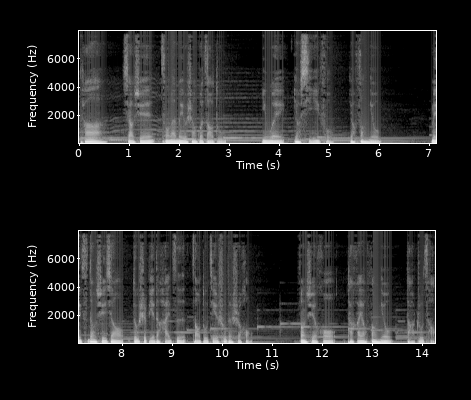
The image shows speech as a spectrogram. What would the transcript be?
他啊，小学从来没有上过早读，因为要洗衣服，要放牛。每次到学校都是别的孩子早读结束的时候，放学后他还要放牛、打猪草，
